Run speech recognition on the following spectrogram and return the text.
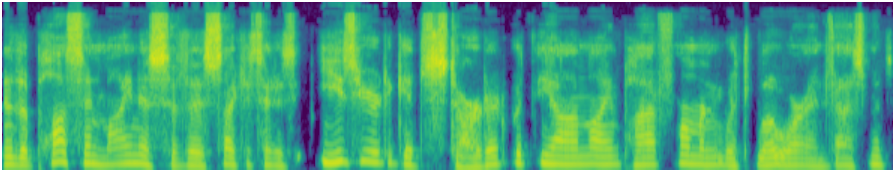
The plus and minus of this, like I said, is easier to get started with the online platform and with lower investments.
